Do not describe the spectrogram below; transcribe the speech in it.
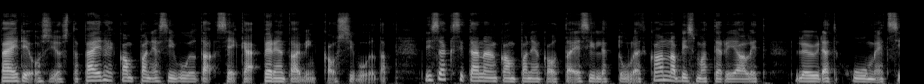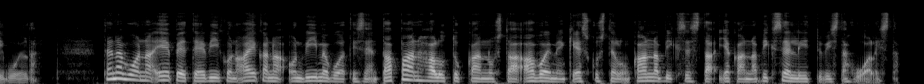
päihdeosiosta päihdekampanjasivuilta sekä perjantaivinkkaussivuilta. Lisäksi tänään kampanjan kautta esille tulleet kannabismateriaalit löydät huumeet-sivuilta. Tänä vuonna EPT-viikon aikana on viimevuotiseen tapaan haluttu kannustaa avoimen keskustelun kannabiksesta ja kannabikseen liittyvistä huolista.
